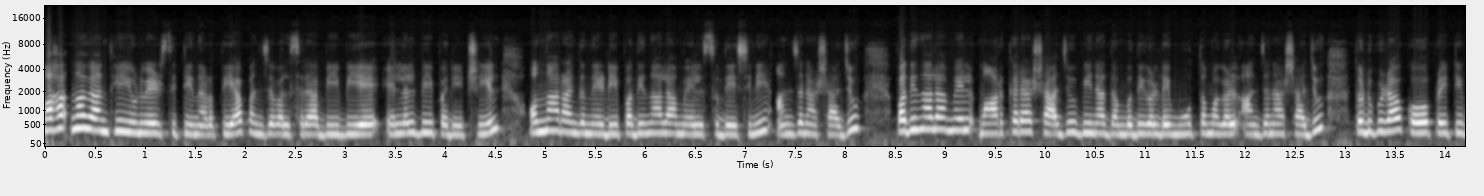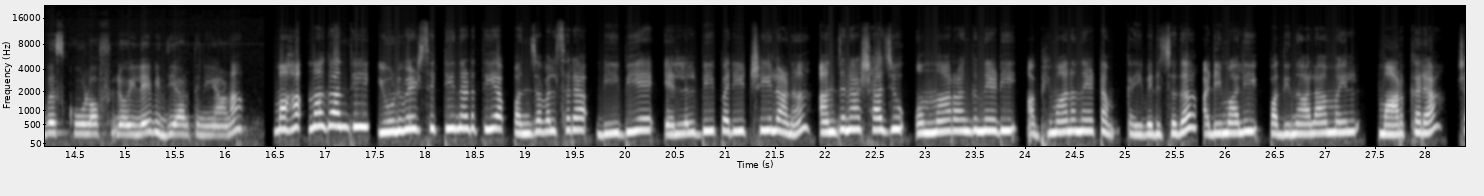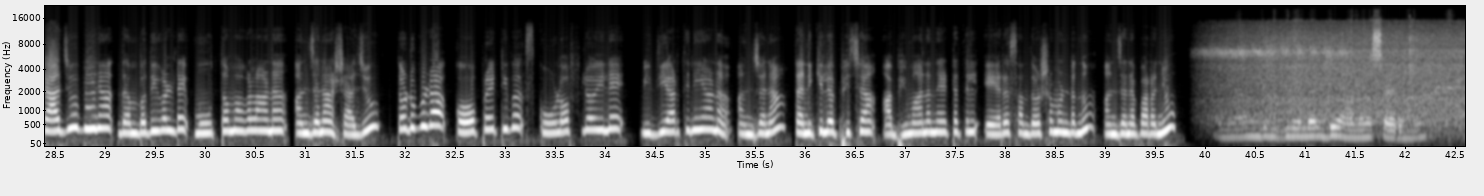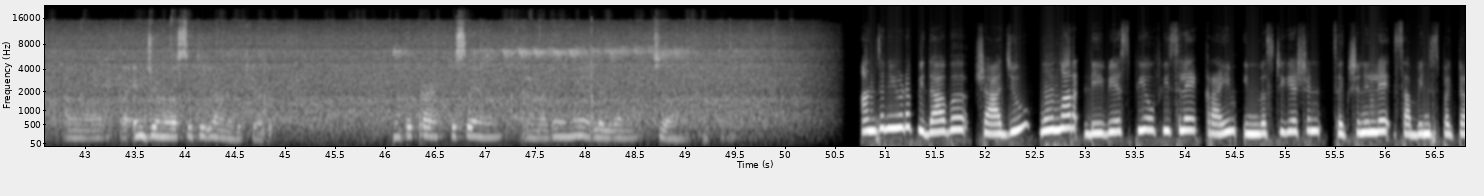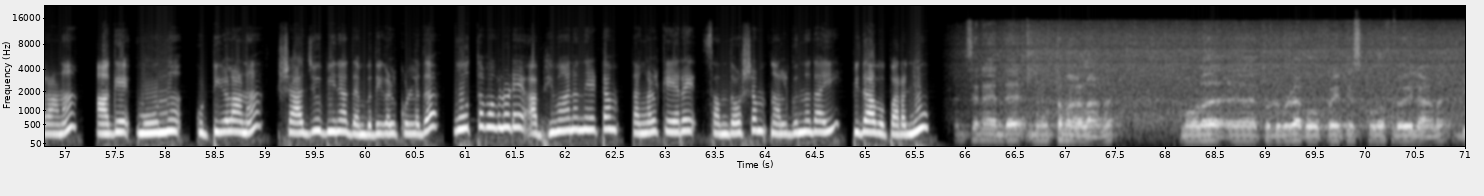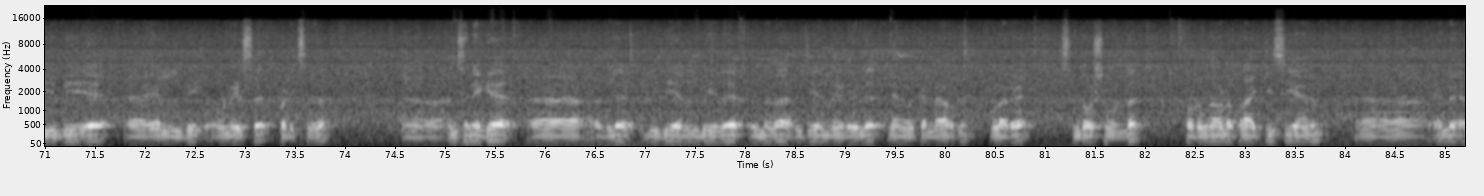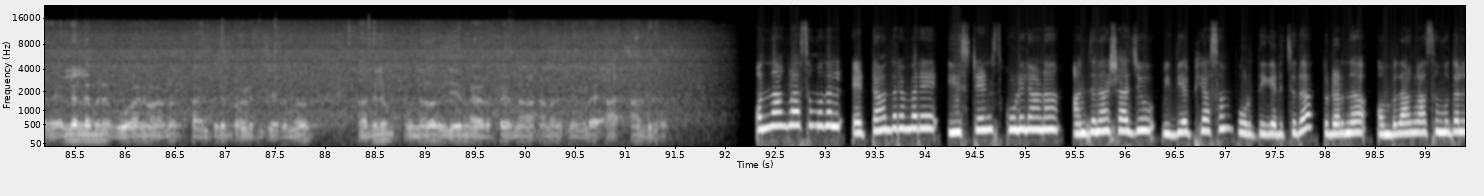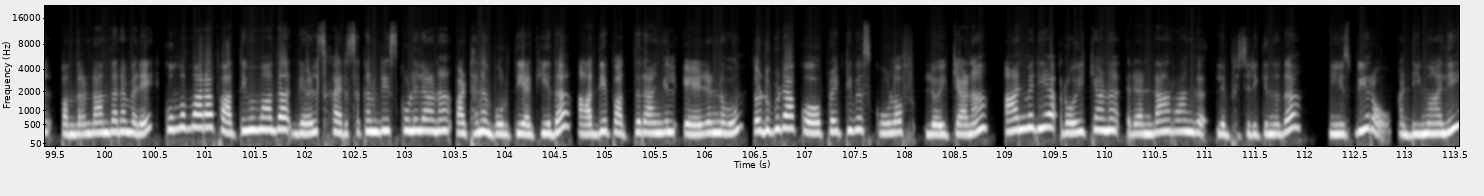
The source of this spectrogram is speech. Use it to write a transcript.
Mahatma Gandhi university നടത്തിയ പഞ്ചവത്സര B B A L L B പരീക്ഷയിൽ ഒന്നാം റാങ്ക് നേടി പതിനാലാം മേൽ സ്വദേശിനി അഞ്ജന ഷാജു. പതിനാലാം മേൽ മാർക്കര ഷാജു ബീന ദമ്പതികളുടെ മൂത്ത മകൾ Anjana Shaju. Thodupuzha cooperative school of ലോയിലെ വിദ്യാർത്ഥിനിയാണ്. മഹാത്മാഗാന്ധി യൂണിവേഴ്സിറ്റി നടത്തിയ പഞ്ചവത്സര B B A L L B പരീക്ഷയിലാണ് Anjana Shaju ഒന്നാം റാങ്ക് നേടി അഭിമാന നേട്ടം കൈവരിച്ചത്. അടിമാലി പതിനാലാം മൈൽ മാർക്കര. ഷാജു ബീന ദമ്പതികളുടെ മൂത്ത മകളാണ് Anjana Shaju. Thodupuzha cooperative school of ലോയിലെ വിദ്യാർത്ഥിനിയാണ് അഞ്ജന. തനിക്ക് ലഭിച്ച അഭിമാന നേട്ടത്തിൽ ഏറെ സന്തോഷമുണ്ടെന്നും അഞ്ജന പറഞ്ഞു. ഞാൻ B B L L B ഓണേഴ്സായിരുന്നു M G യൂണിവേഴ്സിറ്റിയിലാണ് കിട്ടിയത് എനിക്ക് പ്രാക്ടീസ് ചെയ്യണം ആ, അത് കഴിഞ്ഞ് എൽ എൽ ചെയ്യണം അഞ്ജനയുടെ പിതാവ് Shaju Munnar D V S P ഓഫീസിലെ ക്രൈം ഇൻവെസ്റ്റിഗേഷൻ സെക്ഷനിലെ സബ് ഇൻസ്പെക്ടറാണ്. ആകെ മൂന്ന് കുട്ടികളാണ് ഷാജു ബീന ദമ്പതികൾക്കുള്ളത്. മൂത്ത മകളുടെ അഭിമാന നേട്ടം തങ്ങൾക്കേറെ സന്തോഷം നൽകുന്നതായി പിതാവ് പറഞ്ഞു. അഞ്ജന എന്റെ മൂത്ത മകളാണ്. മോൾ Thodupuzha cooperative school of ലോയിലാണ്. B B A L D B honours പഠിച്ചത്. അഞ്ജനയ്ക്ക് അതിൽ ബി ബി എൽ ബിയിൽ ഉന്നത വിജയം നേടിയതിൽ ഞങ്ങൾക്ക് എല്ലാവർക്കും വളരെ സന്തോഷമുണ്ട്. തുടർന്ന് അവൾ പ്രാക്ടീസ് ചെയ്യാനും എൽ എൽ എമ്മിന് പോകാനുമാണ് താല്പര്യം പ്രകടിപ്പിച്ചേക്കുന്നത്. അതിലും ഉന്നത വിജയം നേടട്ടെ എന്നാണ് ഞങ്ങളുടെ ആഗ്രഹം. ഒന്നാം ക്ലാസ് മുതൽ എട്ടാം തരം വരെ ഈസ്റ്റേൺ സ്കൂളിലാണ് അഞ്ജന ഷാജു വിദ്യാഭ്യാസം പൂർത്തീകരിച്ചത്. തുടർന്ന് ഒമ്പതാം ക്ലാസ് മുതൽ പന്ത്രണ്ടാം തരം വരെ Kumbamara Fathima Matha girls higher secondary സ്കൂളിലാണ് പഠനം പൂർത്തിയാക്കിയത്. ആദ്യ പത്ത് റാങ്കിൽ ഏഴെണ്ണവും തൊടുപുഴ കോഓപ്പറേറ്റീവ് സ്കൂൾ ഓഫ് ലോയ്ക്കാണ്. ആൻമരിയ റോയ്ക്കാണ് രണ്ടാം റാങ്ക് ലഭിച്ചിരിക്കുന്നത്. News bureau Adimali.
